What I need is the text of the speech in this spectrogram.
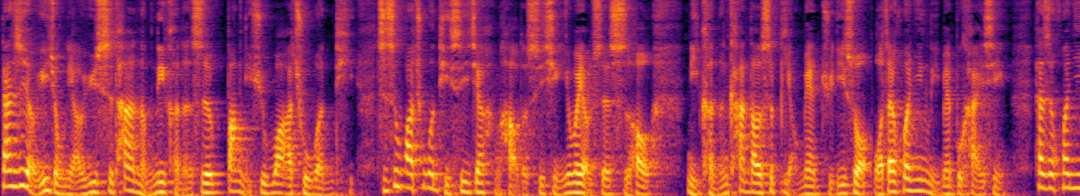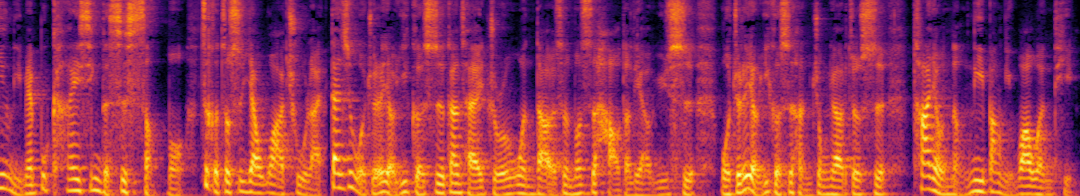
但是有一种疗愈师，他的能力可能是帮你去挖出问题。其实挖出问题是一件很好的事情，因为有些时候你可能看到的是表面。举例说，我在婚姻里面不开心，但是婚姻里面不开心的是什么？这个就是要挖出来。但是我觉得有一个是刚才主任问到的，什么是好的疗疗愈师，我觉得有一个是很重要的，就是他有能力帮你挖问题，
